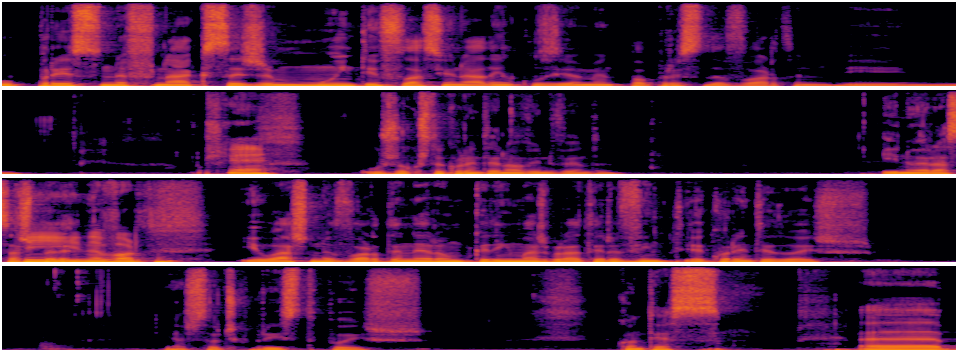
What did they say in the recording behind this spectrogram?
o preço na FNAC seja muito inflacionado, inclusivamente para o preço da Vorten. E... Porquê? O jogo custa 49,90. E não era essa a espera. E na Vorten? Eu acho que na Vorten era um bocadinho mais barato, era 20 a 42. E acho que só descobri isso depois. Acontece. Uh,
